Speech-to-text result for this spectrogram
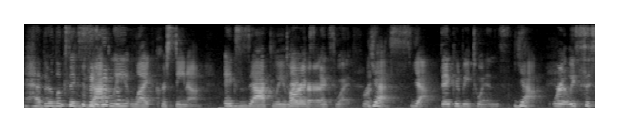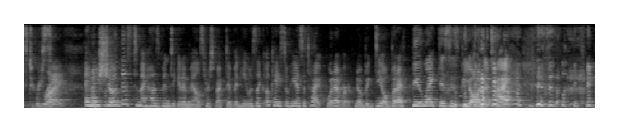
Heather looks exactly like Christina. Exactly like her. ex-wife. Yes, yeah, They could be twins, yeah. or at least sisters. Right. And I showed this to my husband to get a male's perspective, and he was like, okay, so he has a type, whatever, no big deal. But I feel like this is beyond a type. This is like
